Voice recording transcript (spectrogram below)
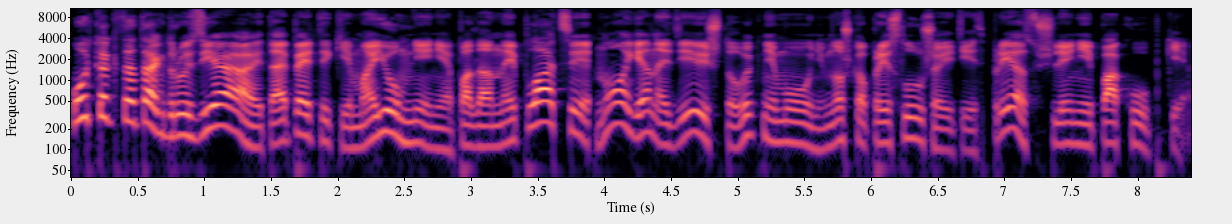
Вот как-то так, друзья, это опять-таки мое мнение по данной плате, но я надеюсь, что вы к нему немножко прислушаетесь при осуществлении покупки.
